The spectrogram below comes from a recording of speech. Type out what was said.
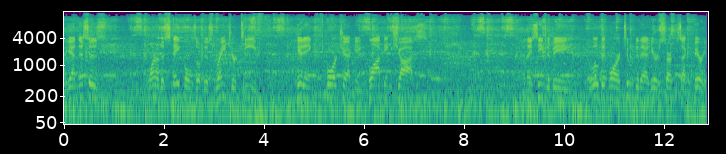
Again, this is one of the staples of this Ranger team. Hitting, forechecking, blocking shots. And they seem to be a little bit more attuned to that here to start the second period.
